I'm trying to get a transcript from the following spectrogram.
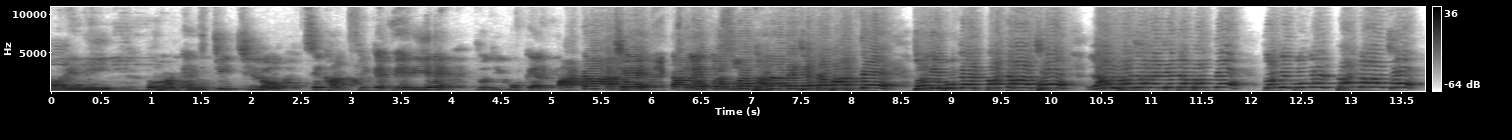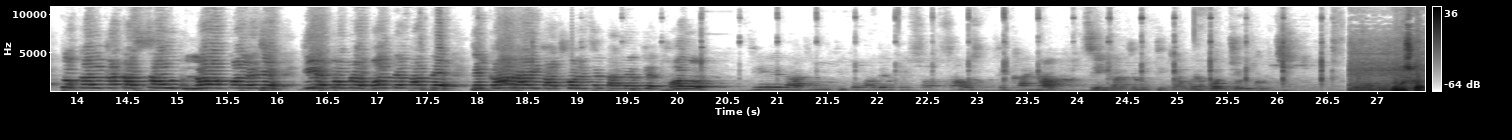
করেনি। তোমাদের উচিত ছিল সেখান থেকে বেরিয়ে যদি বুকের পাটা আছে, তাহলে কসবা থানাতে যেতে পারতে। যদি বুকের পাটা আছে, লালবাজারে যেতে পারতে। যদি বুকের পাটা আছে, তো কলকাতা সাউথ ল কলেজে গিয়ে তোমরা বলতে পারতে যে কারা এই কাজ করেছে তাদেরকে ধরো। যে রাজনীতি তোমাদেরকে সাহস না, সেই রাজনীতিকে আমরা বর্জন করছি। নমস্কার,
